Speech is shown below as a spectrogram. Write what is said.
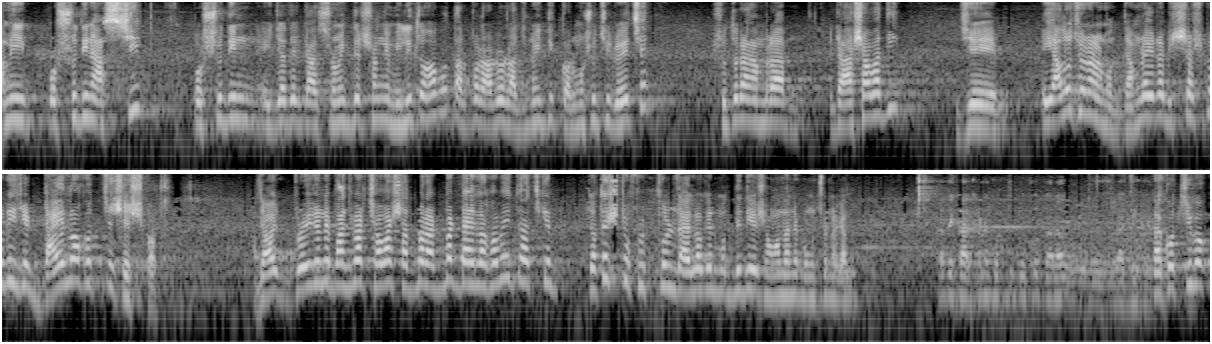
আমি পরশুদিন আসছি পরশুদিন এই যাদের কাজ, শ্রমিকদের সঙ্গে মিলিত হব, তারপর আরও রাজনৈতিক কর্মসূচি রয়েছে। সুতরাং আমরা এটা আশাবাদী যে এই আলোচনার মধ্যে আমরা এটা বিশ্বাস করি যে ডায়লগ হচ্ছে শেষ কথা। প্রয়োজনে পাঁচবার, ছবার, সাতবার, আটবার ডায়লগ হবেই তো আজকে যথেষ্ট ফ্রুটফুল ডায়লগের মধ্যে দিয়ে সমাধানে পৌঁছানো গেল। তাদের কারখানা কর্তৃপক্ষ তারা রাজি কর্তৃপক্ষ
